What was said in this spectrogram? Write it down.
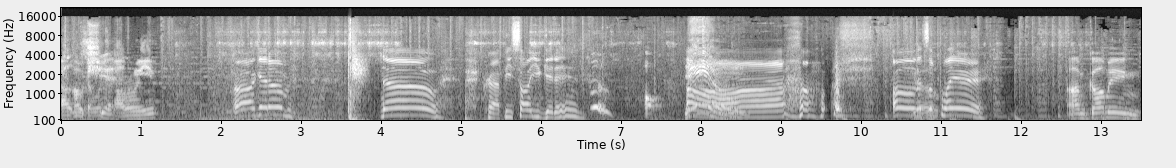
Oh, Oh, someone's shit. following you. Oh, get him! No! Crap, he saw you get in. Oh, Damn. Oh, oh that's a player. I'm coming.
